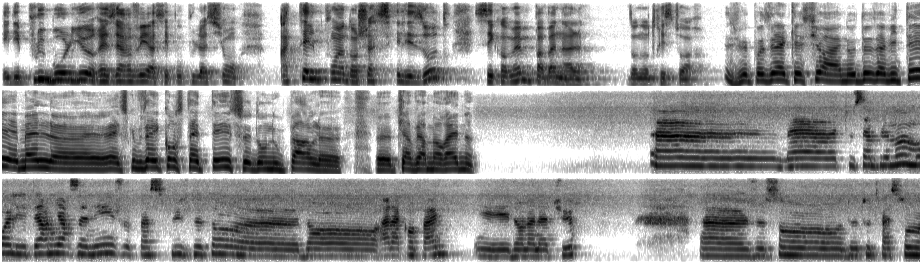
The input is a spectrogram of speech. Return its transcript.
et des plus beaux lieux réservés à ces populations à tel point d'en chasser les autres, c'est quand même pas banal dans notre histoire. Je vais poser la question à nos deux invités. Emel, euh, est-ce que vous avez constaté ce dont nous parle euh, Pierre Vermeuren? Euh, ben, Tout simplement, moi, les dernières années, je passe plus de temps dans, à la campagne et dans la nature. je sens de toute façon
